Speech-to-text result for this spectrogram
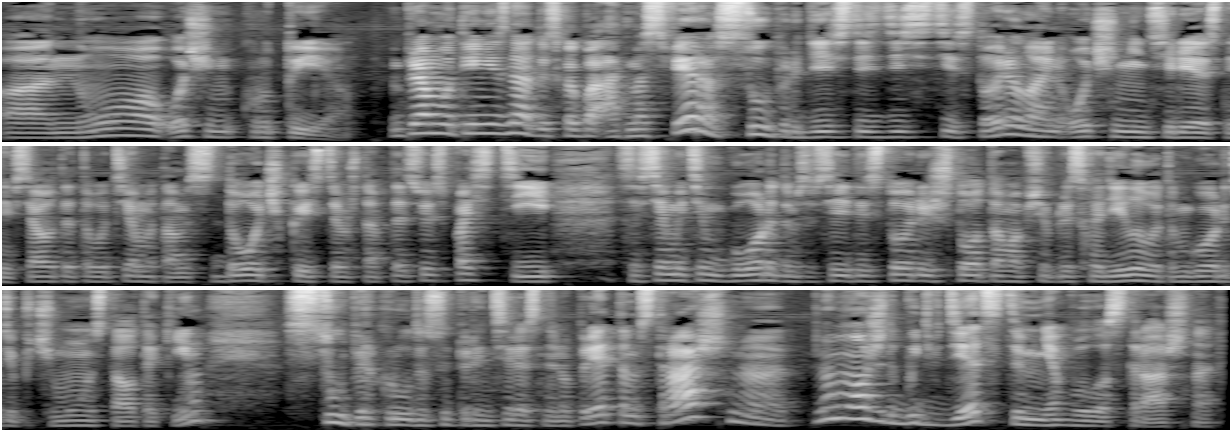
э, но очень крутые. Ну, прям вот, я не знаю, то есть, как бы, атмосфера супер 10 из 10, сторилайн очень интересный, вся вот эта вот тема там с дочкой, с тем, что она пытается ее спасти, со всем этим городом, со всей этой историей, что там вообще происходило в этом городе, почему он стал таким, супер круто, супер интересно, но при этом страшно, ну, может быть, в детстве мне было страшно,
